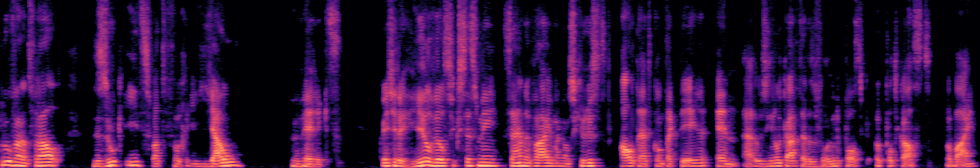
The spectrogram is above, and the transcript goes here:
Clue van het verhaal: zoek iets wat voor jou werkt. Ik wens je er heel veel succes mee. Zijn er vragen, mag ons gerust altijd contacteren. En uh, we zien elkaar tijdens de volgende podcast. Bye bye.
